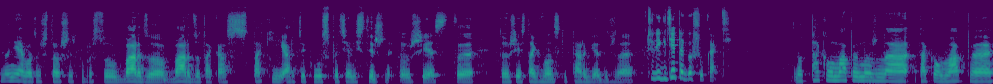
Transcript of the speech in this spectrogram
no nie, bo to już, to już jest po prostu bardzo, bardzo taka, taki artykuł specjalistyczny. To już jest, e, to już jest tak wąski target, że Czyli gdzie tego szukać? no taką mapę można, taką mapę,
